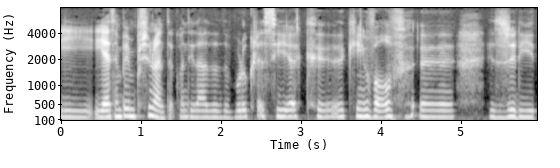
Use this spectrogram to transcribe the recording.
e, e, é sempre impressionante a quantidade de burocracia que, que envolve uh, gerir,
